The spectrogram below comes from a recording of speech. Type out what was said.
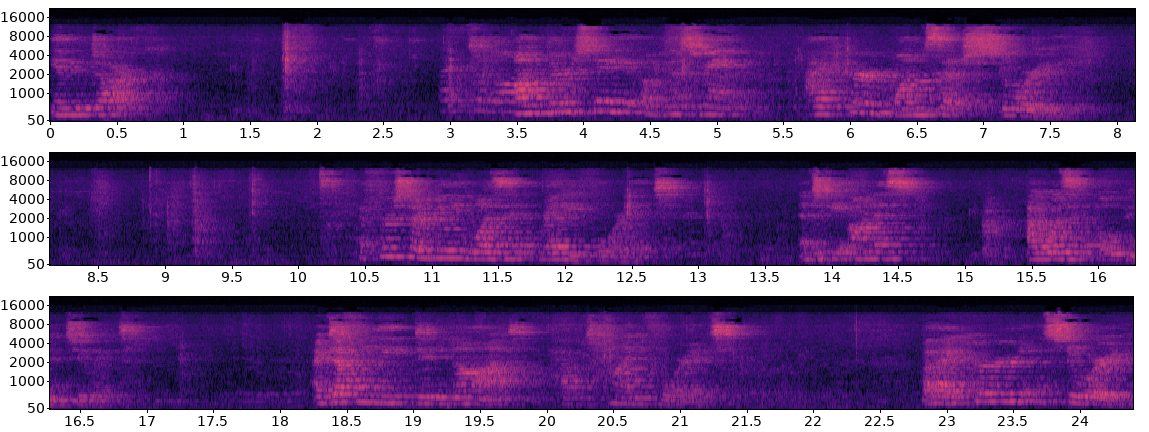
in the dark. On Thursday of this week, I heard one such story. At first, I really wasn't ready for it. And to be honest, I wasn't open to it. I definitely did not have time for it. But I heard a story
